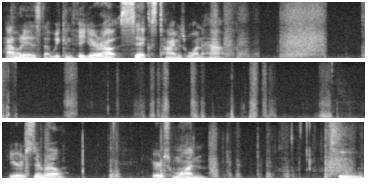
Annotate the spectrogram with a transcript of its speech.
how it is that we can figure out 6 times 1 half. Here's 0. Here's 1 two,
